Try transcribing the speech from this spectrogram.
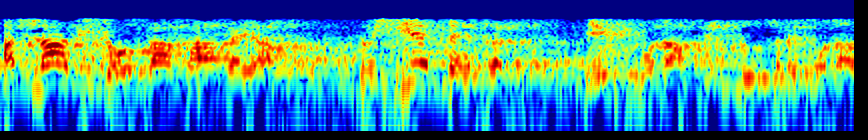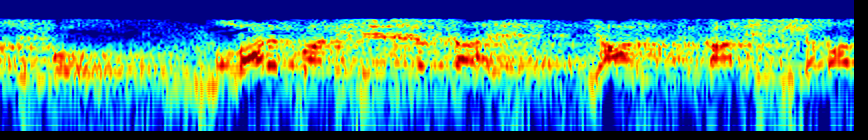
اللہ بھی دھوکہ کھا گیا۔ تو یہ کہہ کر ایک منافق دوسرے منافق کو مبارکبادی دینے لگتا ہے، یار، کھانے کی نماز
